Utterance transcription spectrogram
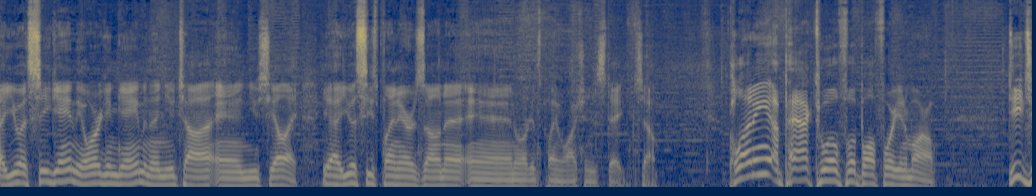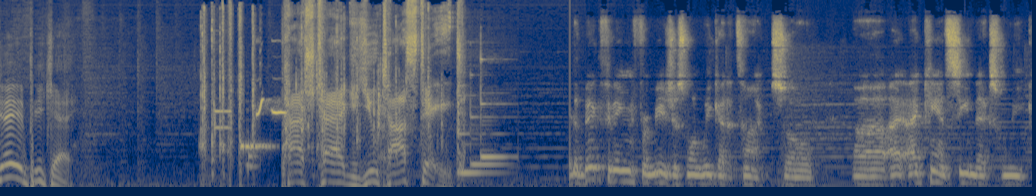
USC game, the Oregon game, and then Utah and UCLA. Yeah, USC's playing Arizona, and Oregon's playing Washington State. So. Plenty of Pac 12 football for you tomorrow. DJ and PK. Hashtag Utah State. The big thing for me is just one week at a time. So uh, I, I, can't see next week.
